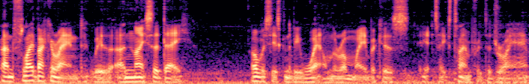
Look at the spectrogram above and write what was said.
and fly back around with a nicer day. Obviously it's going to be wet on the runway because it takes time for it to dry out.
